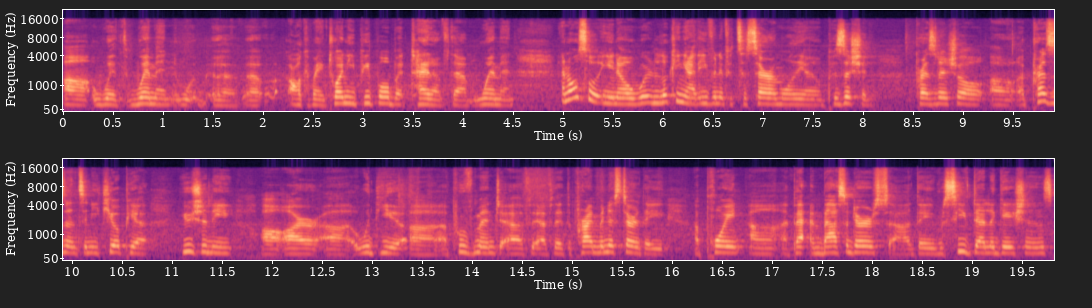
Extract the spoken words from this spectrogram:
uh, with women uh, uh, occupying 20 people, but 10 of them women. And also, you know, we're looking at even if it's a ceremonial position, presidential uh, presidents in Ethiopia usually uh, are uh, with the approval of, of the, the, prime minister. They appoint ambassadors. they receive delegations.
